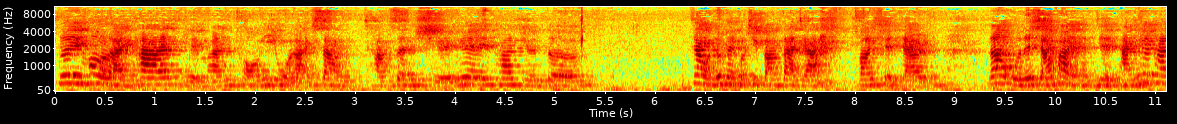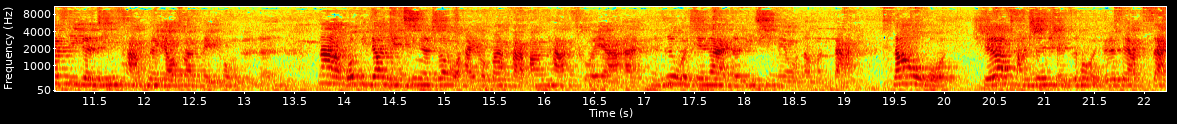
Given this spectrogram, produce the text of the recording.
所以后来他也蛮同意我来上长生学，因为他觉得这样我就可以回去帮大家帮全家人。那我的想法也很简单，因为他是一个经常会腰酸背痛的人。那我比较年轻的时候，我还有办法帮他推啊按，可是我现在的力气没有那么大。学到长生学之后，我觉得非常赞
